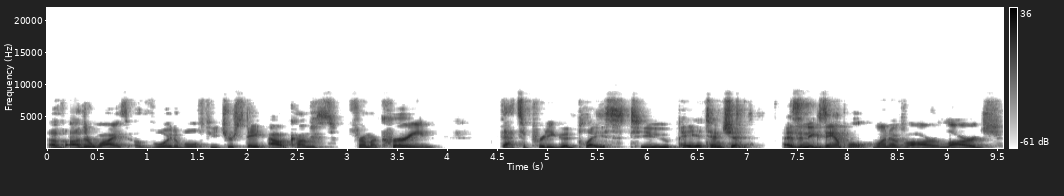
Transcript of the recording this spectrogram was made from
of otherwise avoidable future state outcomes from occurring, that's a pretty good place to pay attention. As an example, one of our large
